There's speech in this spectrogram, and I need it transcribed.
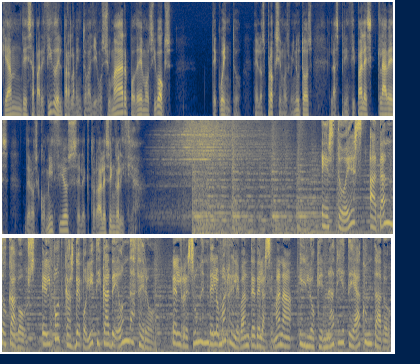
que han desaparecido del Parlamento gallego? Sumar, Podemos y Vox. Te cuento en los próximos minutos las principales claves de los comicios electorales en Galicia. Esto es Atando Cabos, el podcast de política de Onda Cero. El resumen de lo más relevante de la semana y lo que nadie te ha contado.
